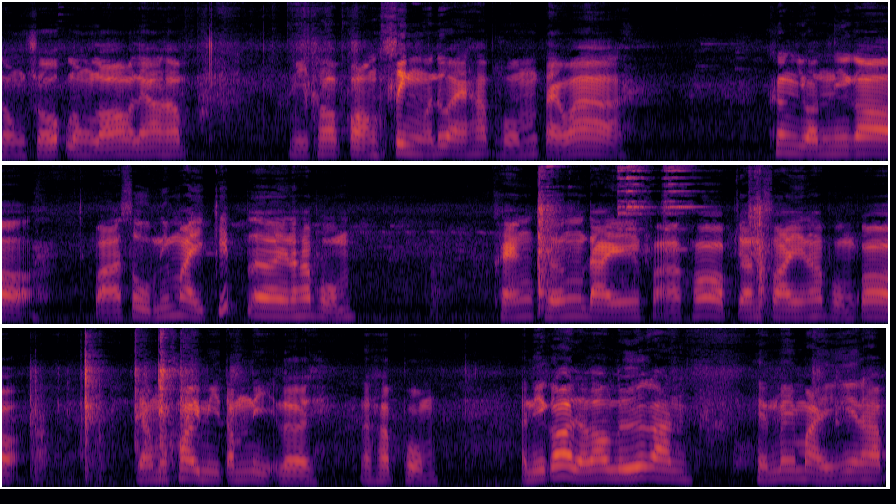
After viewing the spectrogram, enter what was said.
ลงโชคลงล้อมาแล้วครับ มีท่อกองซิ่งมาด้วยครับ ผมแต่ว่าเครื่องยนต์นี่ก็ฝาสูบนี่ใหม่กิ๊บเลยนะครับ ผม แข้งเคิงใดฝาครอบจันไฟนะครับ ผมก็ยังไม่ค่อยมีตำหนิเลยนะครับ ผม อันนี้ก็เดี๋ยวเราลื้อกันเห็นใหม่ๆอย่างนี้นะครับ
